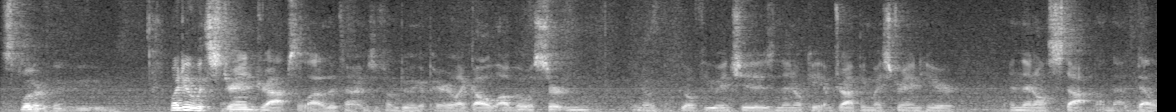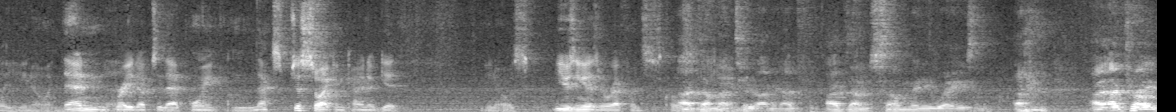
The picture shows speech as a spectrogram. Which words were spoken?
split everything needed. Well, I do it with strand drops a lot of the times if I'm doing a pair. Like I'll I'll go a certain, you know, go a few inches, and then okay, I'm dropping my strand here, and then I'll stop on that belly, you know, and then braid up to that point on the next, just so I can kind of get, you know, as, using it as a reference as close. I've as done that too. I mean, I've I've done so many ways, and um, I, I've tried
